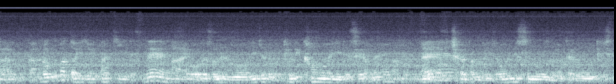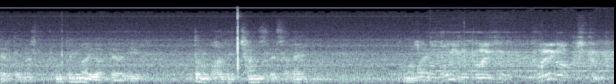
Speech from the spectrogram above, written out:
があるとか、ロングパットは非常にタッチいいですね。はい、そうですね。あの見てても距離感もいいですよね。ね、打ち方も非常にスムーズな手の動きしてると思います。本当に今言われたように、どのバーディーチャンスですかね。この前。これが効く。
